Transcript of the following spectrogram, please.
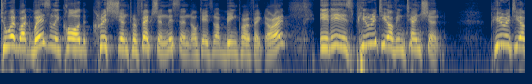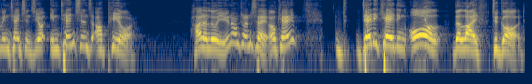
toward what Wesley called Christian perfection. Listen, okay, it's not being perfect, all right? It is purity of intention. Purity of intentions. Your intentions are pure. Hallelujah. You know what I'm trying to say, okay? D- dedicating all the life to God.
